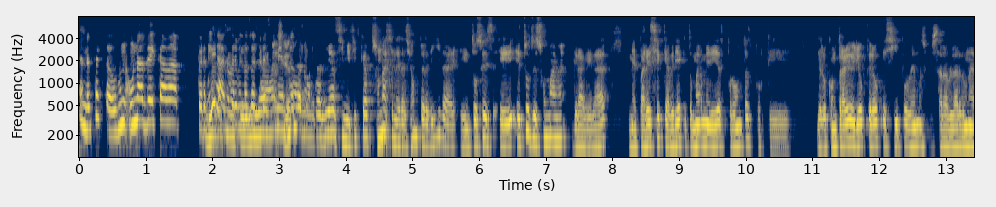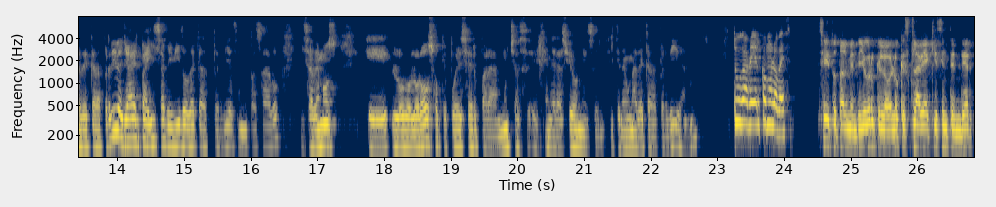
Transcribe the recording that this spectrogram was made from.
en efecto, una década perdida en términos de crecimiento económico. Perdida significa pues, una generación perdida. Entonces, eh, esto es de suma gravedad. Me parece que habría que tomar medidas prontas porque, de lo contrario, yo creo que sí podemos empezar a hablar de una década perdida. Ya el país ha vivido décadas perdidas en el pasado y sabemos eh, lo doloroso que puede ser para muchas eh, generaciones el, tener una década perdida. ¿no? Tú, Gabriel, ¿cómo lo ves? Sí, totalmente. Yo creo que lo, lo que es clave aquí es entender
